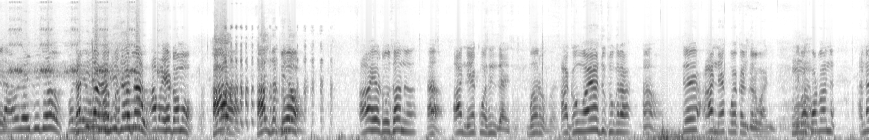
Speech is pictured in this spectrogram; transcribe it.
જાઓ. જરૂર. આ ભાઈ હેઠ આમો. હાલ હાલ જપી જો, આ હેઠ ઓછા ને હા. આ નેક વસીને જાય છે. બરોબર. આ ઘઉં આયા છે છોકરા. હા. તે આ નેક વેકન કરવાની. એમાં ખોટમાં અને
